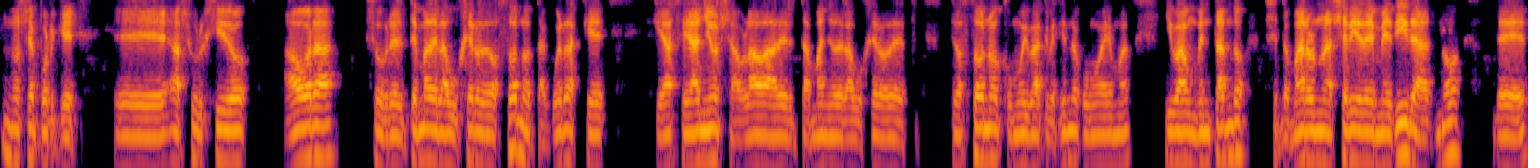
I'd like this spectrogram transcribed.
no sé por qué eh, ha surgido ahora sobre el tema del agujero de ozono. ¿Te acuerdas que que hace años se hablaba del tamaño del agujero de, ozono, cómo iba creciendo, cómo iba aumentando, se tomaron una serie de medidas, ¿no? De,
